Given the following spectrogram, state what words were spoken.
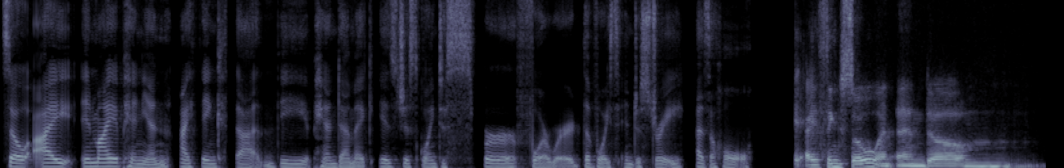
So I in my opinion, I think that the pandemic is just going to spur forward the voice industry as a whole. I think so and and um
